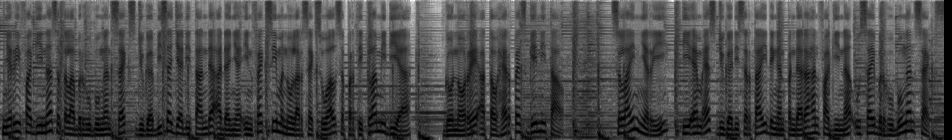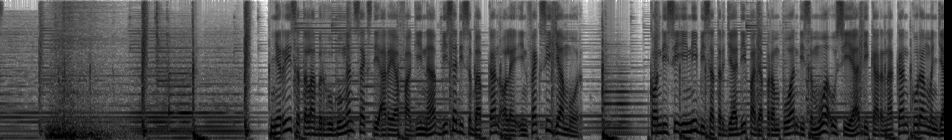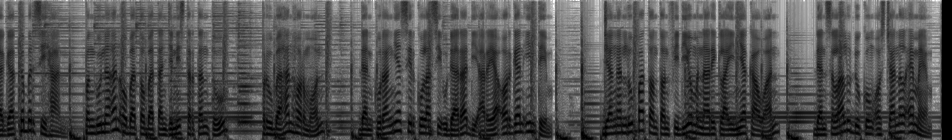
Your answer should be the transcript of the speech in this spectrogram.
Nyeri vagina setelah berhubungan seks juga bisa jadi tanda adanya infeksi menular seksual seperti chlamydia, gonore atau herpes genital. Selain nyeri, IMS juga disertai dengan pendarahan vagina usai berhubungan seks. Nyeri setelah berhubungan seks di area vagina bisa disebabkan oleh infeksi jamur. Kondisi ini bisa terjadi pada perempuan di semua usia dikarenakan kurang menjaga kebersihan. Penggunaan obat-obatan jenis tertentu, perubahan hormon, dan kurangnya sirkulasi udara di area organ intim. Jangan lupa tonton video menarik lainnya kawan, dan selalu dukung OS Channel MM.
